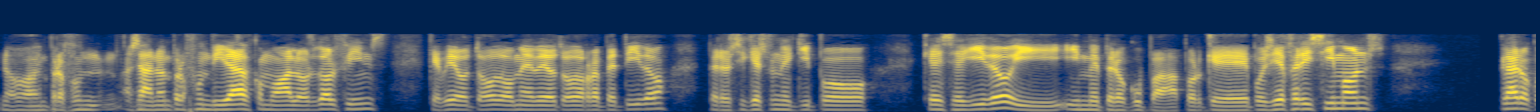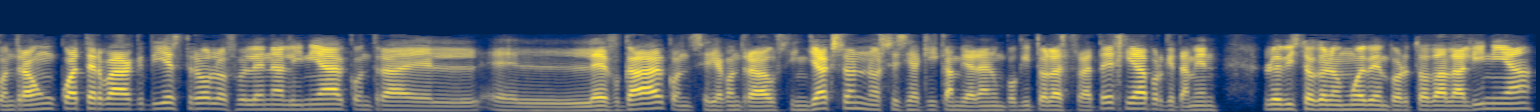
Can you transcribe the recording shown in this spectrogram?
no en profund- o sea, no en profundidad como a los Dolphins, que veo todo, me veo todo repetido, pero sí que es un equipo que he seguido y, me preocupa, porque pues Jeffrey Simmons, claro, contra un quarterback diestro lo suelen alinear contra el, el left guard, con- sería contra Austin Jackson, no sé si aquí cambiarán un poquito la estrategia, porque también lo he visto que lo mueven por toda la línea,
